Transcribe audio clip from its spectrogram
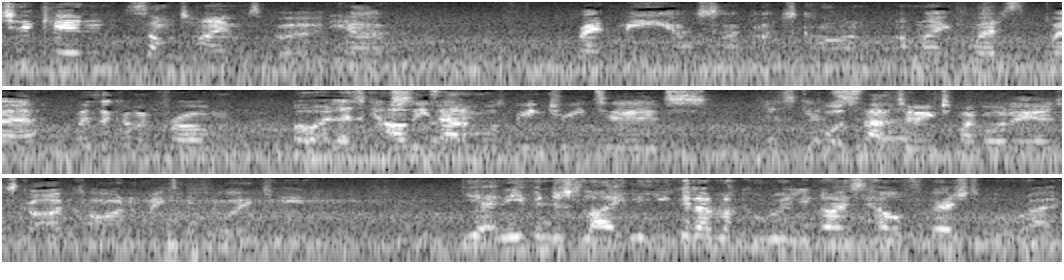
chicken sometimes, but yeah, red meat. I just like I just can't. Like, where's where where's it coming from? all right. Let's get How these animals being treated? Let's get What's that doing to my body? I just got I can't. It makes me feel icky. Yeah, and even just like you could have like a really nice healthy vegetable, right?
